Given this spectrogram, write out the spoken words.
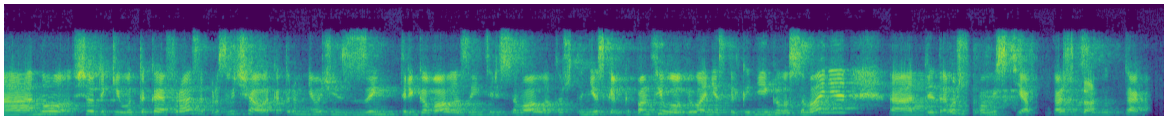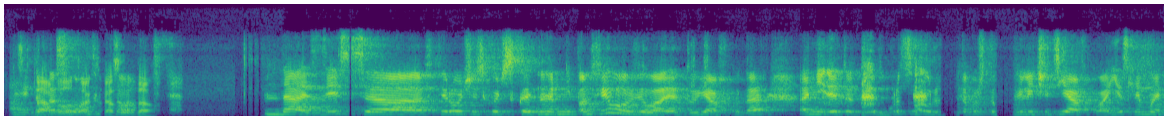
А, но все-таки вот такая фраза прозвучала, которая меня очень заинтриговала, заинтересовала, то, что несколько, Памфилова вела несколько дней голосования а, для того, чтобы повысить явку. Кажется, да. вот так. Да, было так сказано, да. Да, здесь э, в первую очередь хочется сказать, наверное, не Панфилова ввела эту явку, да, а не эту, эту процедуру для того, чтобы увеличить явку. А если мы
